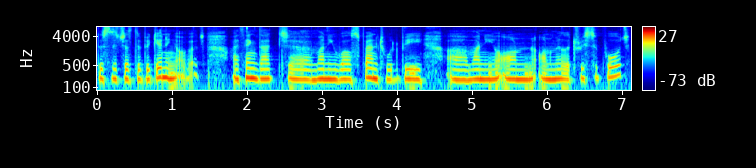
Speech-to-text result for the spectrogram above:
this is just the beginning of it. I think that uh, money well spent would would be uh, money on on military support,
